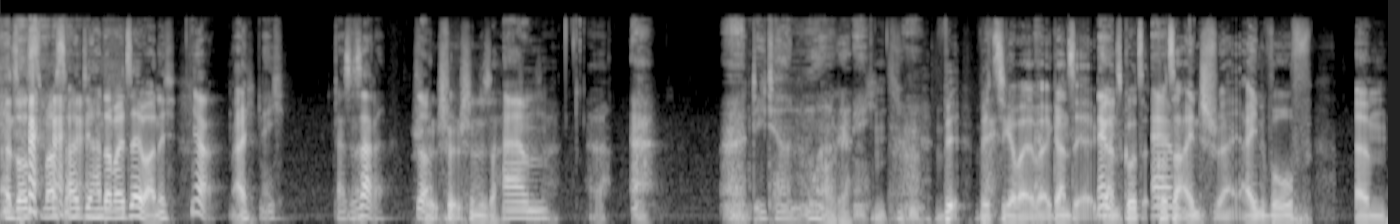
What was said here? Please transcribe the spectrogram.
ansonsten machst du halt die Handarbeit selber, nicht? ja, Nein? nicht? Das ist Sache. So. Schön, schön, schöne Sache. Ähm, Ja. Dieter nur Okay. nicht. Hm. Wi- Witziger, aber aber ganz, ganz kurz, ähm, kurzer Einsch Einwurf. Ähm.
